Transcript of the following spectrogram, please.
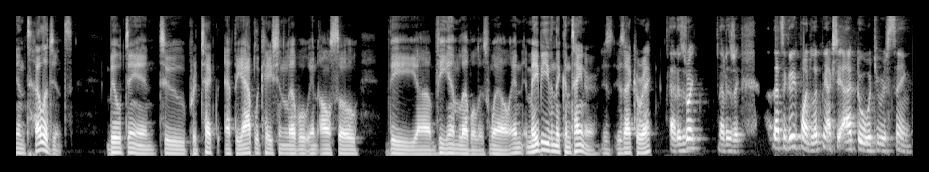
intelligence built in to protect at the application level and also the uh, VM level as well, and maybe even the container. Is, is that correct? That is right. That is right. That's a great point. Let me actually add to what you were saying.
